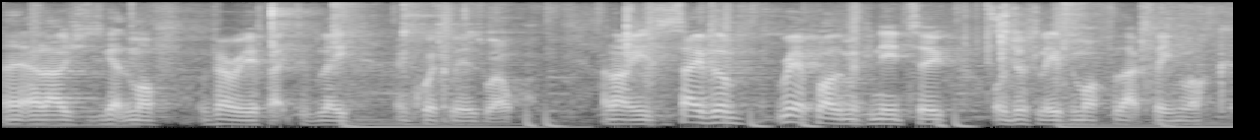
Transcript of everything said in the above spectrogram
and it allows you to get them off very effectively and quickly as well. Allow you to save them, reapply them if you need to, or just leave them off for that clean look.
